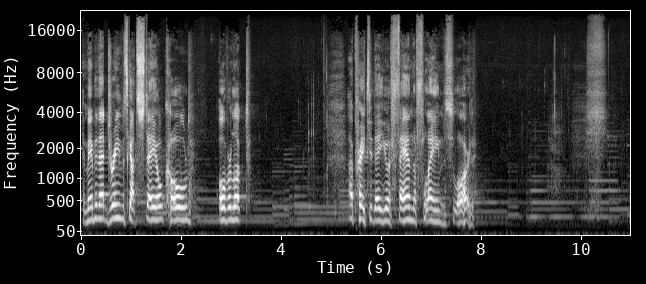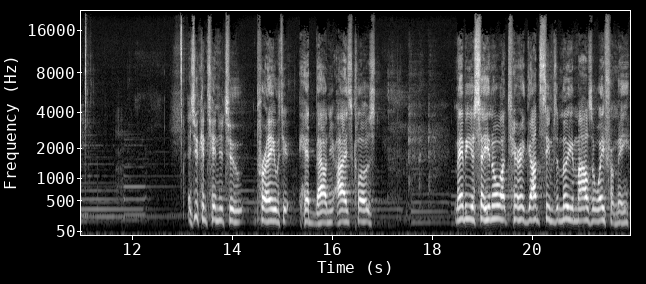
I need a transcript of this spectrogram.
And maybe that dream has got stale, cold, overlooked. I pray today you would fan the flames, Lord. As you continue to pray with your head bowed and your eyes closed, maybe you say, you know what, Terry, God seems a million miles away from me.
